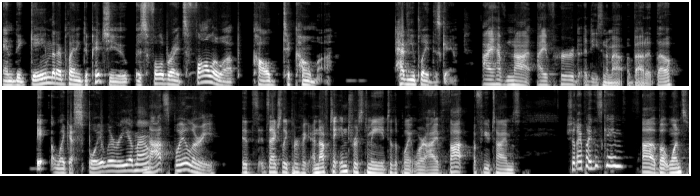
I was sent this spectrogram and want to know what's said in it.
And the game that I'm planning to pitch you is Fullbright's follow up called Tacoma. Have you played this game? I have not. I've heard a decent amount about it though. It, like a spoilery amount? Not spoilery. It's it's actually perfect enough to interest me to the point where I've thought a few times, should I play this game? Uh, but once,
